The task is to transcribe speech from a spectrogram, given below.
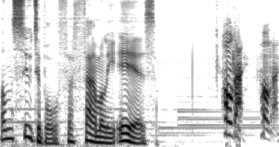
unsuitable for family ears. Hold on, hold on.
